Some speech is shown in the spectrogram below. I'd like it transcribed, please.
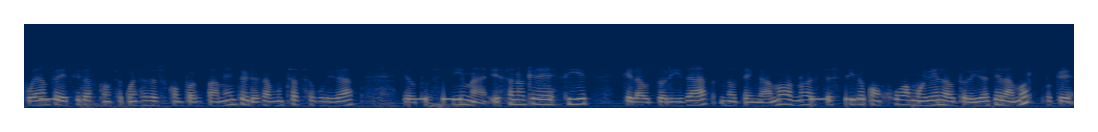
puedan predecir las consecuencias de su comportamiento y les da mucha seguridad y autoestima. Y eso no quiere decir que la autoridad no tenga amor, ¿no? Este estilo conjuga muy bien la autoridad y el amor, porque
